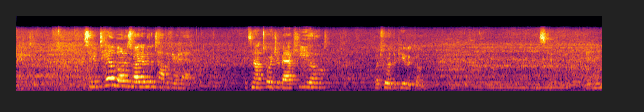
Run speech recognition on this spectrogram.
Right. So your tailbone is right under the top of your head. It's not toward your back heel or toward the pubic bone. Mm-hmm.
